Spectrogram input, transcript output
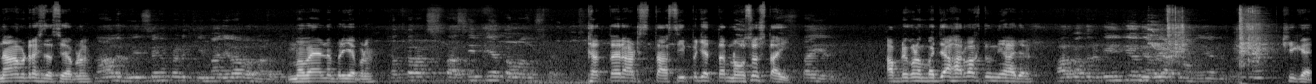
ਨਾਮ ਐਡਰੈਸ ਦੱਸਿਓ ਆਪਣਾ। ਨਾਮ ਲਖਵੀਰ ਸਿੰਘ ਪਿੰਡ ਚੀਮਾ ਜ਼ਿਲ੍ਹਾ ਬਰਨਾਲਾ। ਮੋਬਾਈਲ ਨੰਬਰ ਜੀ ਆਪਣਾ। 7887 78877 ਤਾਈ ਹੈ ਆਪਣੇ ਕੋਲ ਮੱਝਾਂ ਹਰ ਵਕਤ ਹੁੰਦੀਆਂ ਹਾਜ਼ਰ। ਹਰ ਵਾਰ ਰੂਟੀਨ ਜੀ ਹੁੰਦੀ ਹੋਵੇ ਅੱਠ ਨੌ ਵਜੇ ਠੀਕ ਹੈ।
